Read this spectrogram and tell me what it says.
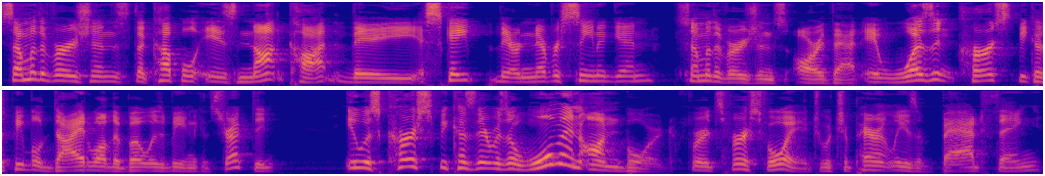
Some of the versions, the couple is not caught. They escape. They're never seen again. Some of the versions are that it wasn't cursed because people died while the boat was being constructed. It was cursed because there was a woman on board for its first voyage, which apparently is a bad thing.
